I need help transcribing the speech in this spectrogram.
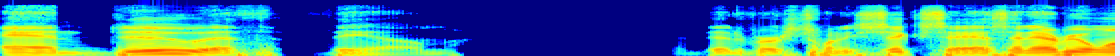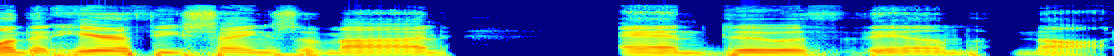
and doeth them, and then verse 26 says, and everyone that heareth these sayings of mine and doeth them not.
